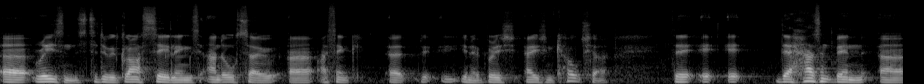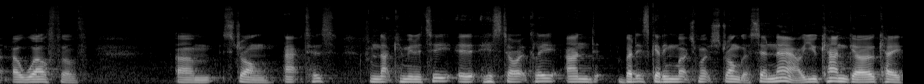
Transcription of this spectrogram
uh, reasons to do with glass ceilings and also, uh, I think, uh, you know, British Asian culture, the, it, it, there hasn't been uh, a wealth of um, strong actors from that community uh, historically, and but it's getting much, much stronger. So now you can go, okay,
